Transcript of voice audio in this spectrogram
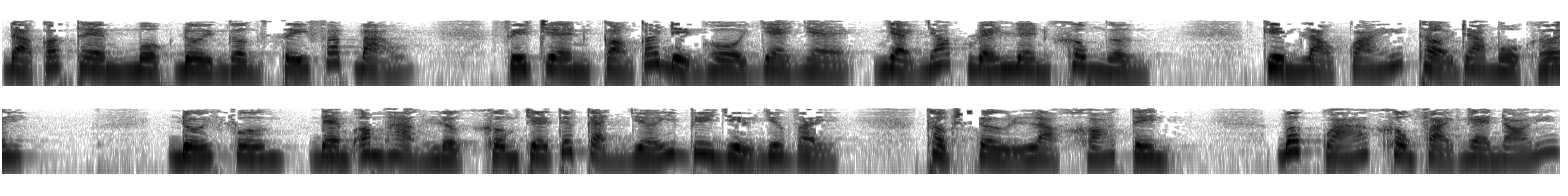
đã có thêm một đôi ngân xí pháp bảo, phía trên còn có điện hồ nhẹ nhẹ, nhảy nhót lóe lên không ngừng. Kim lão quái thở ra một hơi. Đối phương đem âm hạng lực không chơi tới cảnh giới vi diệu như vậy, thật sự là khó tin. Bất quá không phải nghe nói,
